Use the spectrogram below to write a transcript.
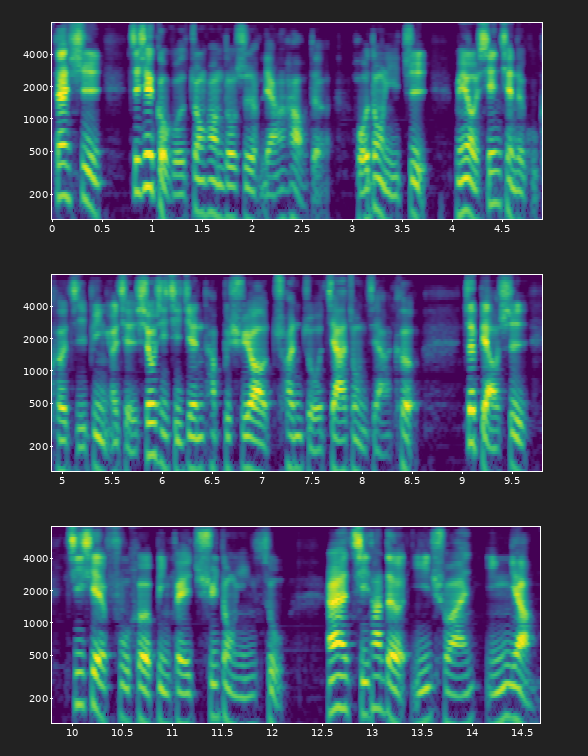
但是这些狗狗的状况都是良好的，活动一致，没有先前的骨科疾病，而且休息期间它不需要穿着加重夹克。这表示机械负荷并非驱动因素，然而其他的遗传、营养、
